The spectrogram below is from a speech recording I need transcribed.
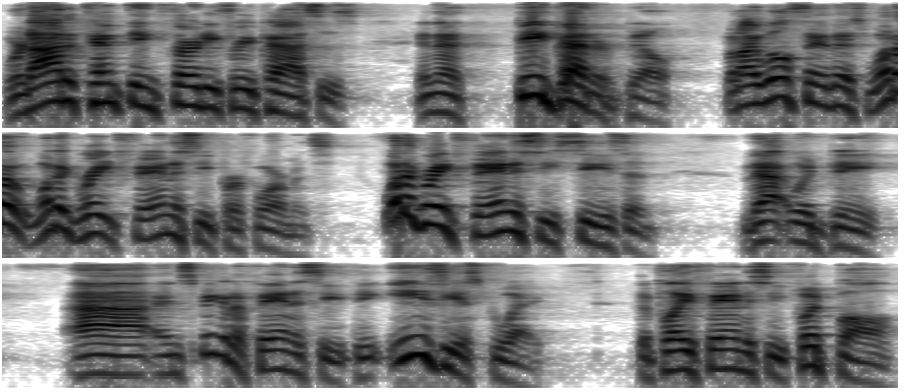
We're not attempting 33 passes. And then be better, Bill. But I will say this: what a what a great fantasy performance! What a great fantasy season that would be. Uh, and speaking of fantasy, the easiest way to play fantasy football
